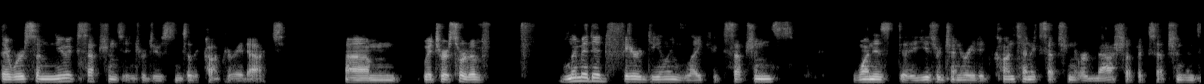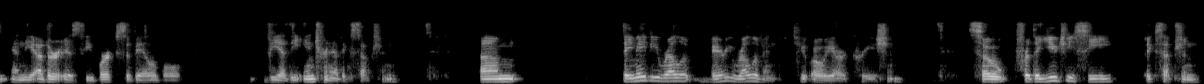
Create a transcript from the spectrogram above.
there were some new exceptions introduced into the Copyright Act, um, which are sort of limited fair dealing like exceptions. One is the user generated content exception or mashup exception, and, the other is the works available via the internet exception, um, they may be rele very relevant to OER creation. So for the UGC exception,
